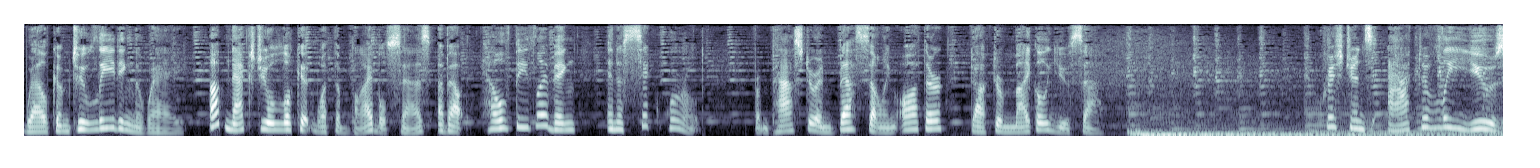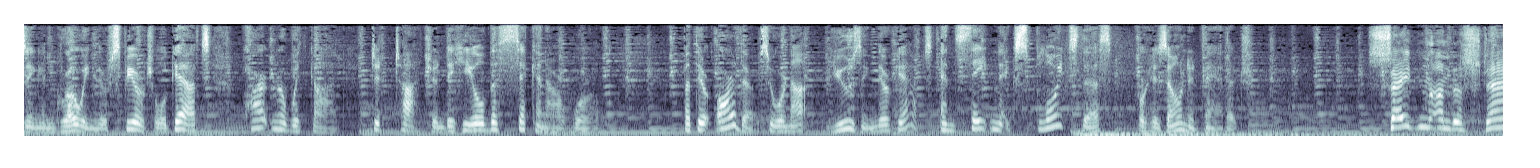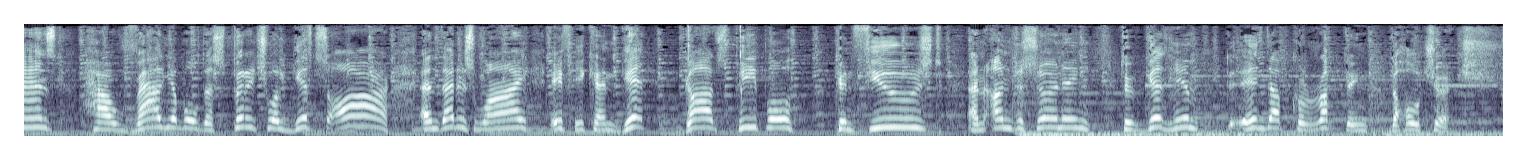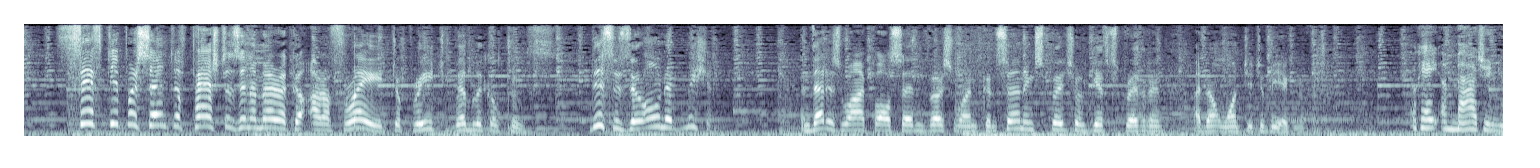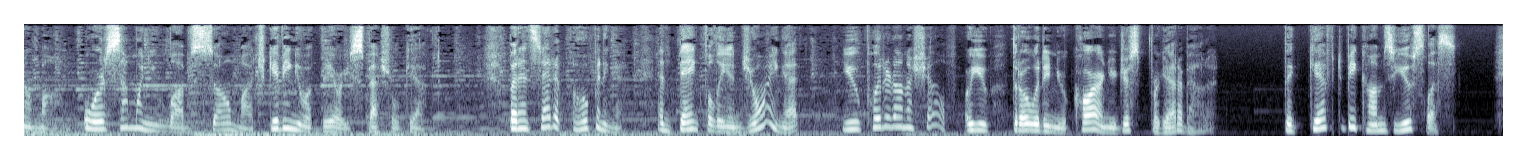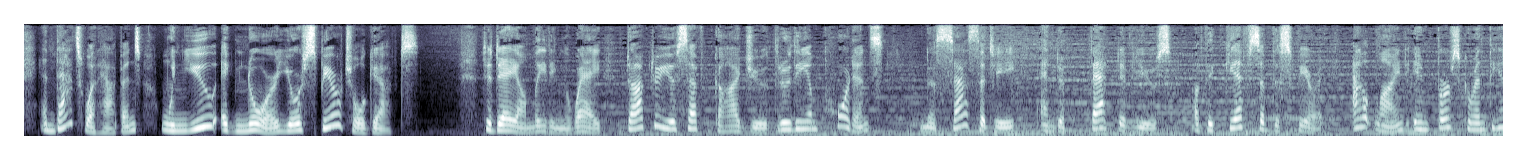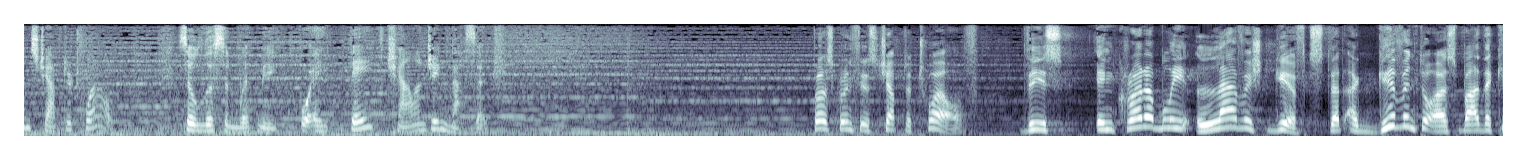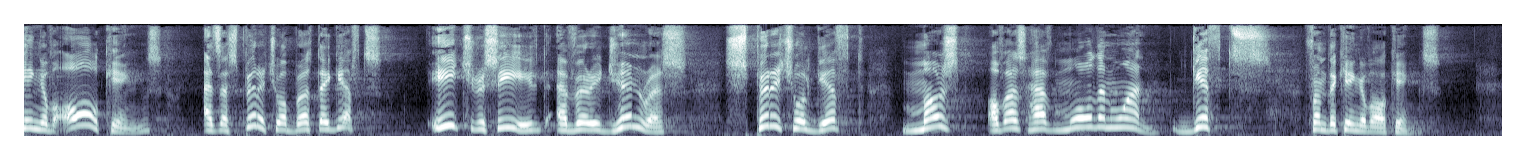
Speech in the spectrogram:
Welcome to Leading the Way. Up next, you'll look at what the Bible says about healthy living in a sick world from pastor and best-selling author Dr. Michael Youssef. Christians actively using and growing their spiritual gifts partner with God to touch and to heal the sick in our world. But there are those who are not using their gifts, and Satan exploits this for his own advantage. Satan understands how valuable the spiritual gifts are. And that is why, if he can get God's people confused and undiscerning, to get him to end up corrupting the whole church. 50% of pastors in America are afraid to preach biblical truth. This is their own admission. And that is why Paul said in verse 1 concerning spiritual gifts, brethren, I don't want you to be ignorant. Okay, imagine your mom or someone you love so much giving you a very special gift. But instead of opening it and thankfully enjoying it, you put it on a shelf or you throw it in your car and you just forget about it. The gift becomes useless. And that's what happens when you ignore your spiritual gifts. Today on Leading the Way, Dr. Youssef guides you through the importance, necessity, and effective use of the gifts of the Spirit outlined in 1 Corinthians chapter 12. So listen with me for a faith-challenging message. 1 Corinthians chapter 12, these incredibly lavished gifts that are given to us by the King of all kings as a spiritual birthday gifts. Each received a very generous spiritual gift. Most of us have more than one gifts from the King of all kings.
